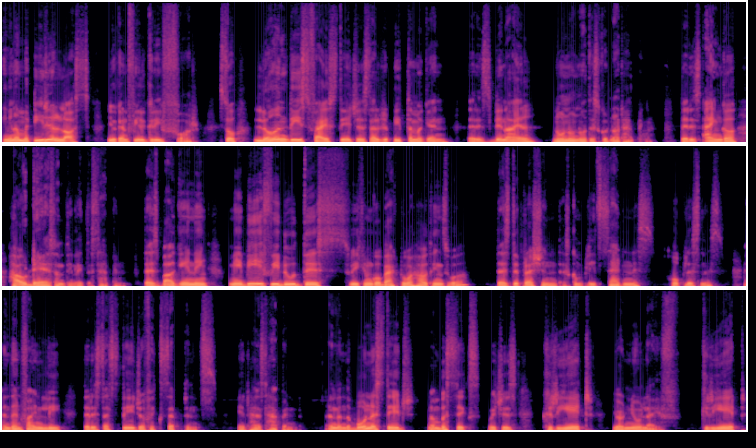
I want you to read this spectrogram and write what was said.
even a material loss you can feel grief for. So learn these five stages. I'll repeat them again. There is denial. No, no, no, this could not happen. There is anger. How dare something like this happen? There's bargaining. Maybe if we do this, we can go back to how things were. There's depression. There's complete sadness, hopelessness. And then finally, there is that stage of acceptance. It has happened. And then the bonus stage, number six, which is create your new life, create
